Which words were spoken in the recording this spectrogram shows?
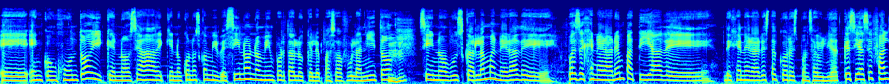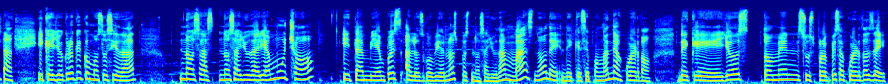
Eh, en conjunto y que no sea de que no conozco a mi vecino, no me importa lo que le pasó a fulanito, sino buscar la manera de, pues, de generar empatía, de, de generar esta corresponsabilidad que sí hace falta y que yo creo que como sociedad nos, nos ayudaría mucho y también pues a los gobiernos pues nos ayuda más, ¿no? De, de que se pongan de acuerdo, de que ellos tomen sus propios acuerdos de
